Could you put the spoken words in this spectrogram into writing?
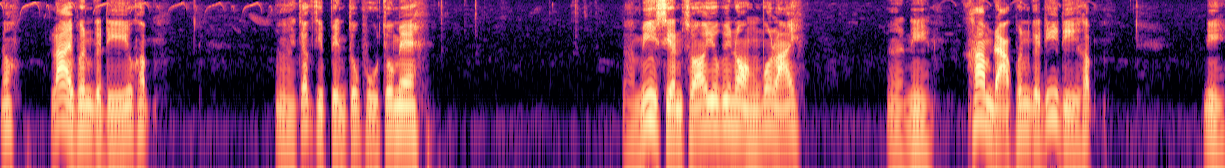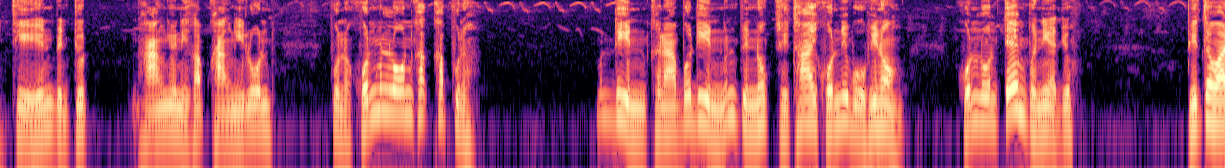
เนาะไลายเพิ่นก็ดีอยู่ครับเออจักสิเป็นตัวผู้ตัวแม่มีเสียนสออยู่พี่น้องบ่หลายเออนี่ข้ามดากเพิ่นก็ดีดีครับ นี่ที่เห็นเป็นจุดหางอยู่นี่ครับขางนี้โลนพุ่นน่ะขนมันโลนครับครับพุ่นน่ะ มันดินขนาดบ่ดินมันเป็นนกสีท้ายขนในบูพี่น้องขนโลนเต็มเปเนี่ยอยู่พิจว่า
